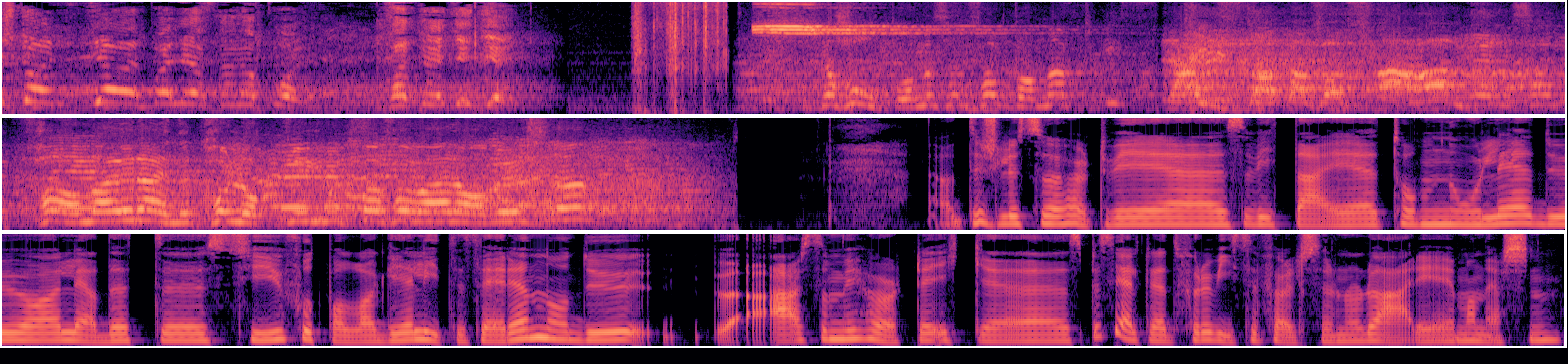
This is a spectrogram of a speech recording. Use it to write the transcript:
Что сделать полезно на поле за третий день? Skal holde på med sånn forbanna piss. Reis deg opp, for faen! Faen meg jo reine kollokviegruppa for hver avgjørelse. Ja, til slutt så hørte vi eh, så vidt deg, Tom Nordli. Du har ledet eh, syv fotballag i Eliteserien, og du er, som vi hørte, ikke spesielt redd for å vise følelser når du er i manesjen.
